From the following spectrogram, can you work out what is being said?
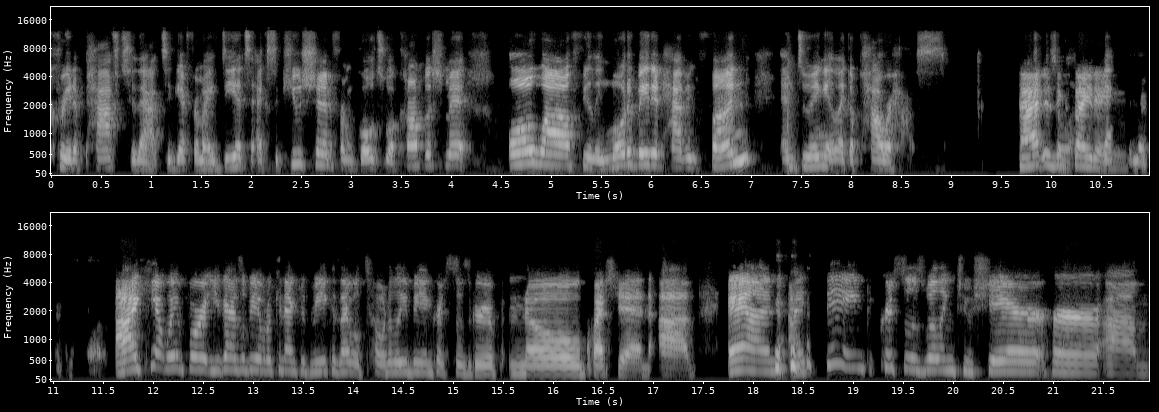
create a path to that, to get from idea to execution, from goal to accomplishment, all while feeling motivated, having fun, and doing it like a powerhouse. That is so exciting. I can't wait for it. You guys will be able to connect with me because I will totally be in Krystal's group, no question. Um, and I think Krystal is willing to share her um,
